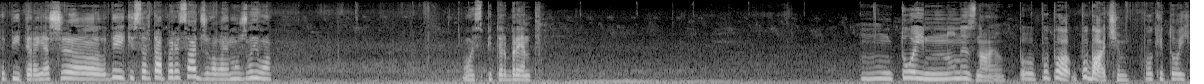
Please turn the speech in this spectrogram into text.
до Пітера. Я ж деякі сорта пересаджувала і, можливо. Ось Пітер Бренд. Той, ну не знаю. По- по- Побачимо, поки той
